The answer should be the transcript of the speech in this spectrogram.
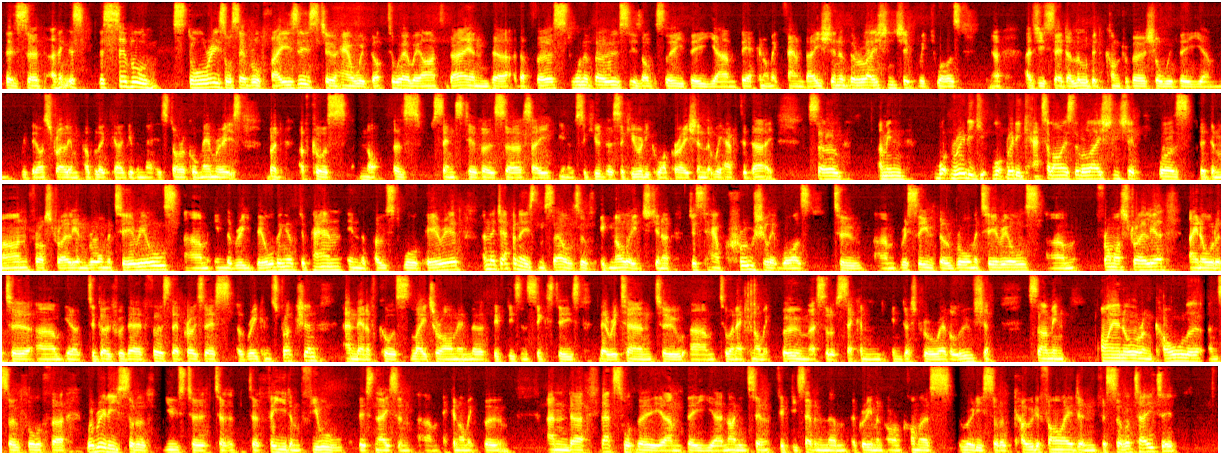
there's uh, I think there's there's several stories or several phases to how we've got to where we are today, and uh, the first one of those is obviously the um, the economic foundation of the relationship, which was you know, as you said, a little bit controversial with the um, with the Australian public, uh, given their historical memories, but of course not as sensitive as, uh, say, you know, secure, the security cooperation that we have today. So I mean, what really what really catalysed the relationship was the demand for Australian raw materials um, in the rebuilding of Japan in the post-war period, and the Japanese themselves have acknowledged, you know, just how crucial it was to um, receive the raw materials um, from Australia in order to, um, you know, to go through their first their process of reconstruction, and then of course later on in the 50s and 60s their return to um, to an economic boom, a sort of second industrial revolution. So I mean. Iron ore and coal and so forth, uh, we're really sort of used to, to, to feed and fuel this nascent um, economic boom. And uh, that's what the um, the uh, 1957 um, agreement on commerce really sort of codified and facilitated.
